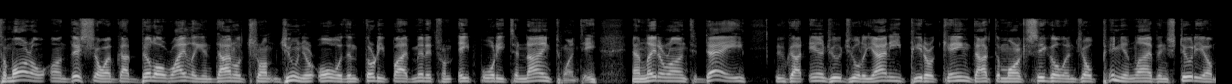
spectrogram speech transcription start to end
Tomorrow on this show, I've got Bill O'Reilly and Donald Trump Jr., all within 35 minutes from 8.40 to 9.20. And later on today, we've got Andrew Giuliani, Peter King, Dr. Mark Siegel, and Joe Pinion live in studio.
